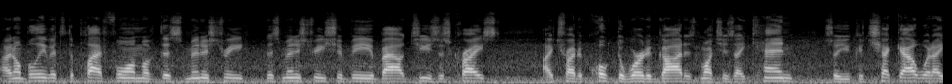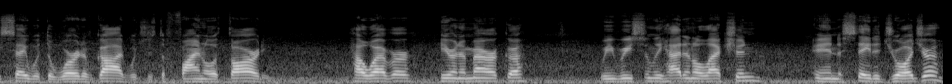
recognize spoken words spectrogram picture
I don't believe it's the platform of this ministry. This ministry should be about Jesus Christ. I try to quote the Word of God as much as I can so you could check out what I say with the Word of God, which is the final authority. However, here in America, we recently had an election in the state of Georgia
